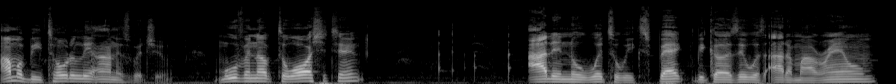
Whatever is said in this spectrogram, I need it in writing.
I'm gonna be totally honest with you. Moving up to Washington, I didn't know what to expect because it was out of my realm.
